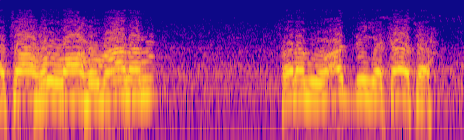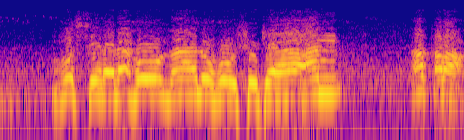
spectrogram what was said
آتاه الله مالا فلم يؤد زكاته مثل له ماله شجاعا. اقرع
